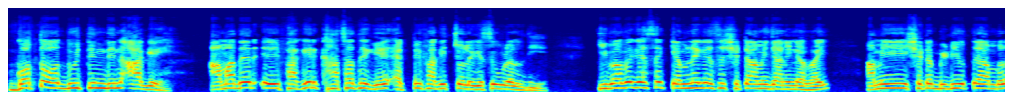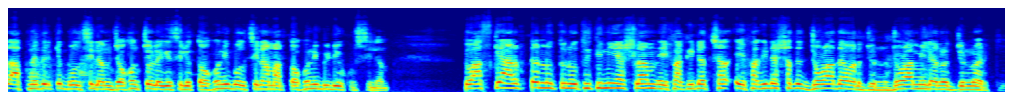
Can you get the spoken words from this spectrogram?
গত দুই তিন দিন আগে আমাদের এই ফাঁকির খাঁচা থেকে একটি ফাঁকির চলে গেছে উড়াল দিয়ে। কীভাবে গেছে, কেমনে গেছে সেটা আমি জানি না ভাই। আমি সেটা ভিডিওতে আপনাদেরকে বলছিলাম, যখন চলে গেছিল তখনই বলছিলাম আর তখনই ভিডিও করছিলাম। তো আজকে আরেকটা নতুন অতিথি নিয়ে আসলাম এই ফাঁকিটার এই ফাঁকিটার সাথে জোড়া দেওয়ার জন্য, জোড়া মিলানোর জন্য আর কি।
